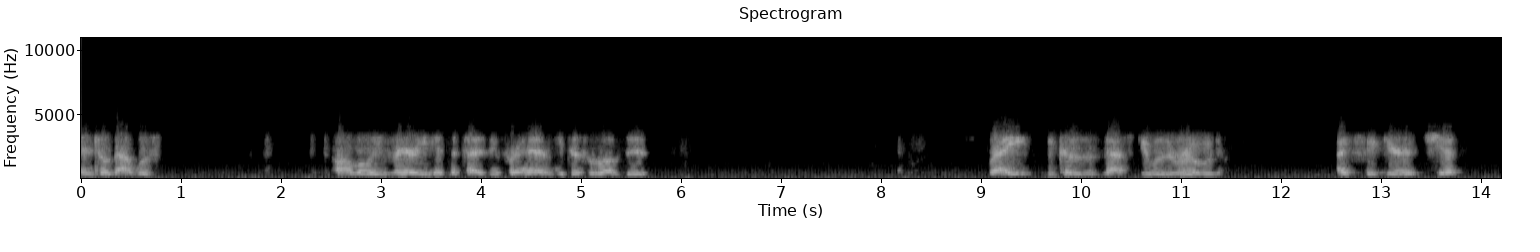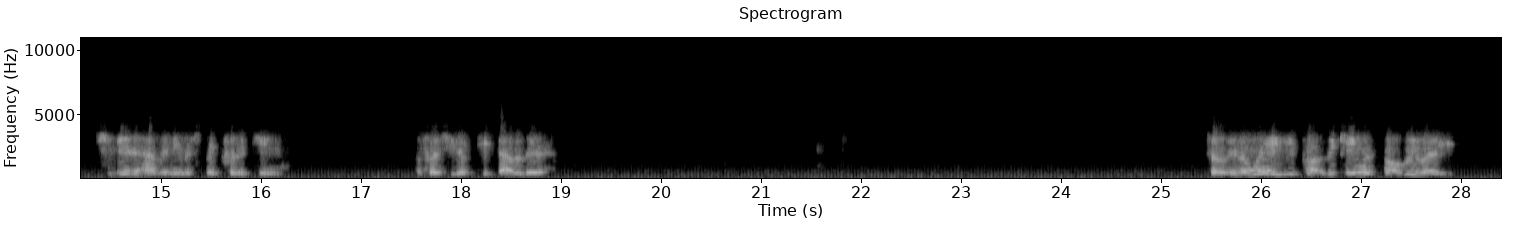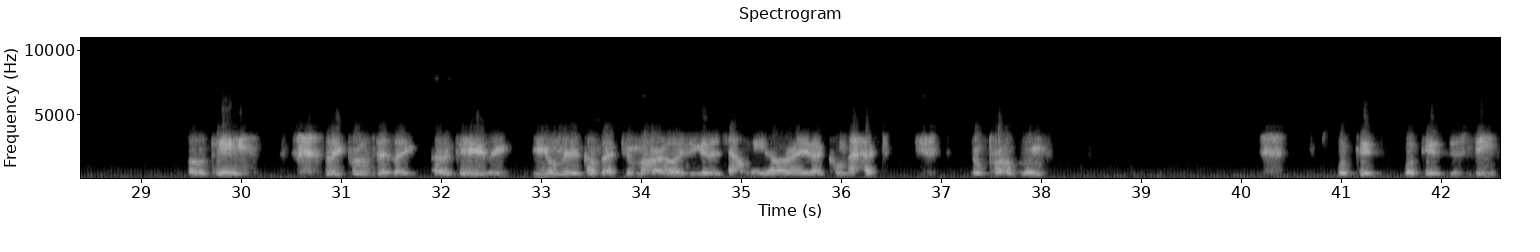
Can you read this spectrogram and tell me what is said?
and so that was probably very hypnotizing for him. He just loved it. Right? Because Vashti was rude. I figured she had, she didn't have any respect for the king. That's why she got kicked out of there. So in a way, he the king was probably like, okay. like Pro said, like, okay, like you want me to come back tomorrow and you're gonna tell me, all right, I come back, no problem. What could what could this be?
